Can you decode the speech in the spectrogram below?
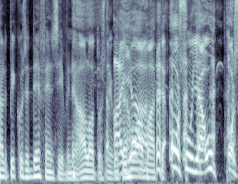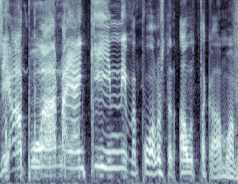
oli pikkusen defensiivinen aloitus, niin kuin te huomaatte. Osu ja upposi, apua, mä jäin kiinni, mä puolustan, auttakaa mua, mä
